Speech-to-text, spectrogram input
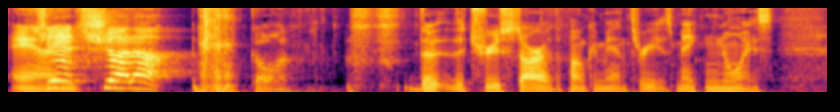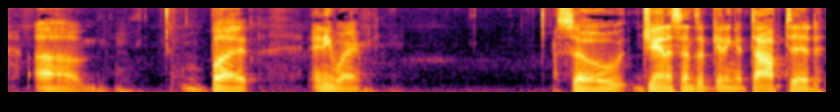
and Chance, shut up. Go on. the the true star of the Pumpkin Man Three is making noise. Um, but anyway, so Janice ends up getting adopted,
